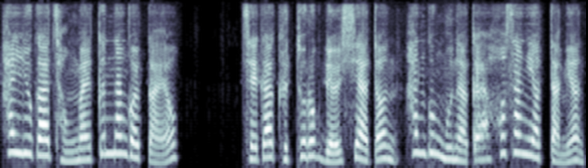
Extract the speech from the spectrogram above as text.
한류가 정말 끝난 걸까요? 제가 그토록 멸시하던 한국 문화가 허상이었다면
